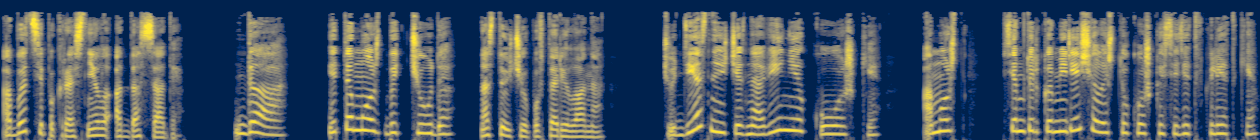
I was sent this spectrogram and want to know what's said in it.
а Бетси покраснела от досады. «Да, это может быть чудо», — настойчиво повторила она. «Чудесное исчезновение кошки. А может, всем только мерещилось, что кошка сидит в клетке?»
